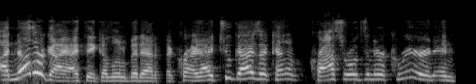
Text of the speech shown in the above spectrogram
another guy I think a little bit at a cry. I two guys that kind of crossroads in their career, and, and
